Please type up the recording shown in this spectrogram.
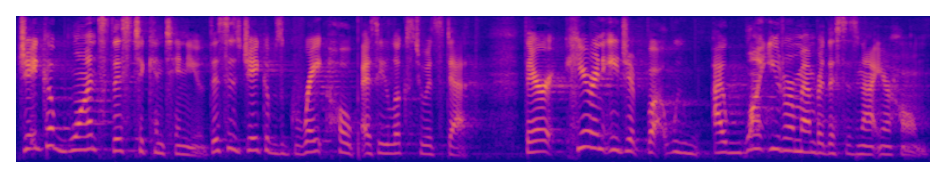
Jacob wants this to continue. This is Jacob's great hope as he looks to his death. They're here in Egypt, but we, I want you to remember this is not your home.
